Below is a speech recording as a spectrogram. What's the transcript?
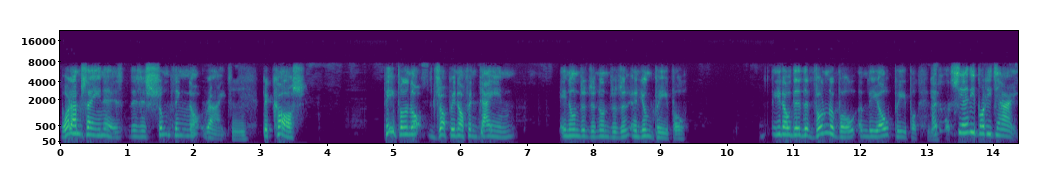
what I'm saying is there is something not right Mm. because people are not dropping off and dying in hundreds and hundreds of and young people. You know, they're the vulnerable and the old people. Yeah. I don't see anybody die.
